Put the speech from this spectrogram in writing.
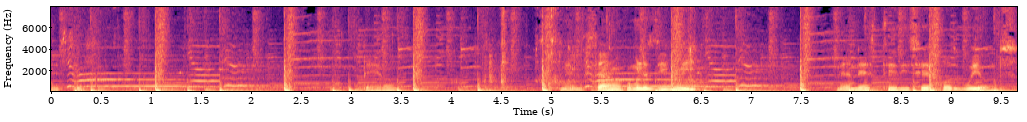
Estos como les digo y vean este dice Hot Wheels.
